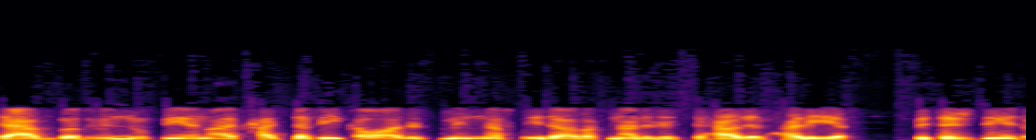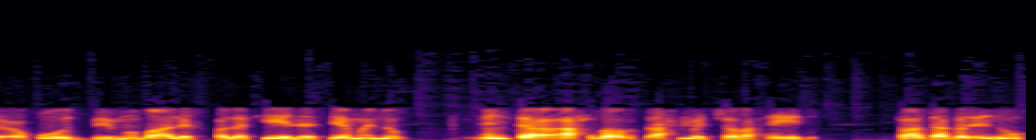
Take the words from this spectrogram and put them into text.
تعبر إنه في هناك حتى في كوارث من نفس إدارة نادي الاتحاد الحالية بتجديد عقود بمبالغ فلكية لا سيما إنه أنت أحضرت أحمد شرحيلي. فأعتقد إنه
